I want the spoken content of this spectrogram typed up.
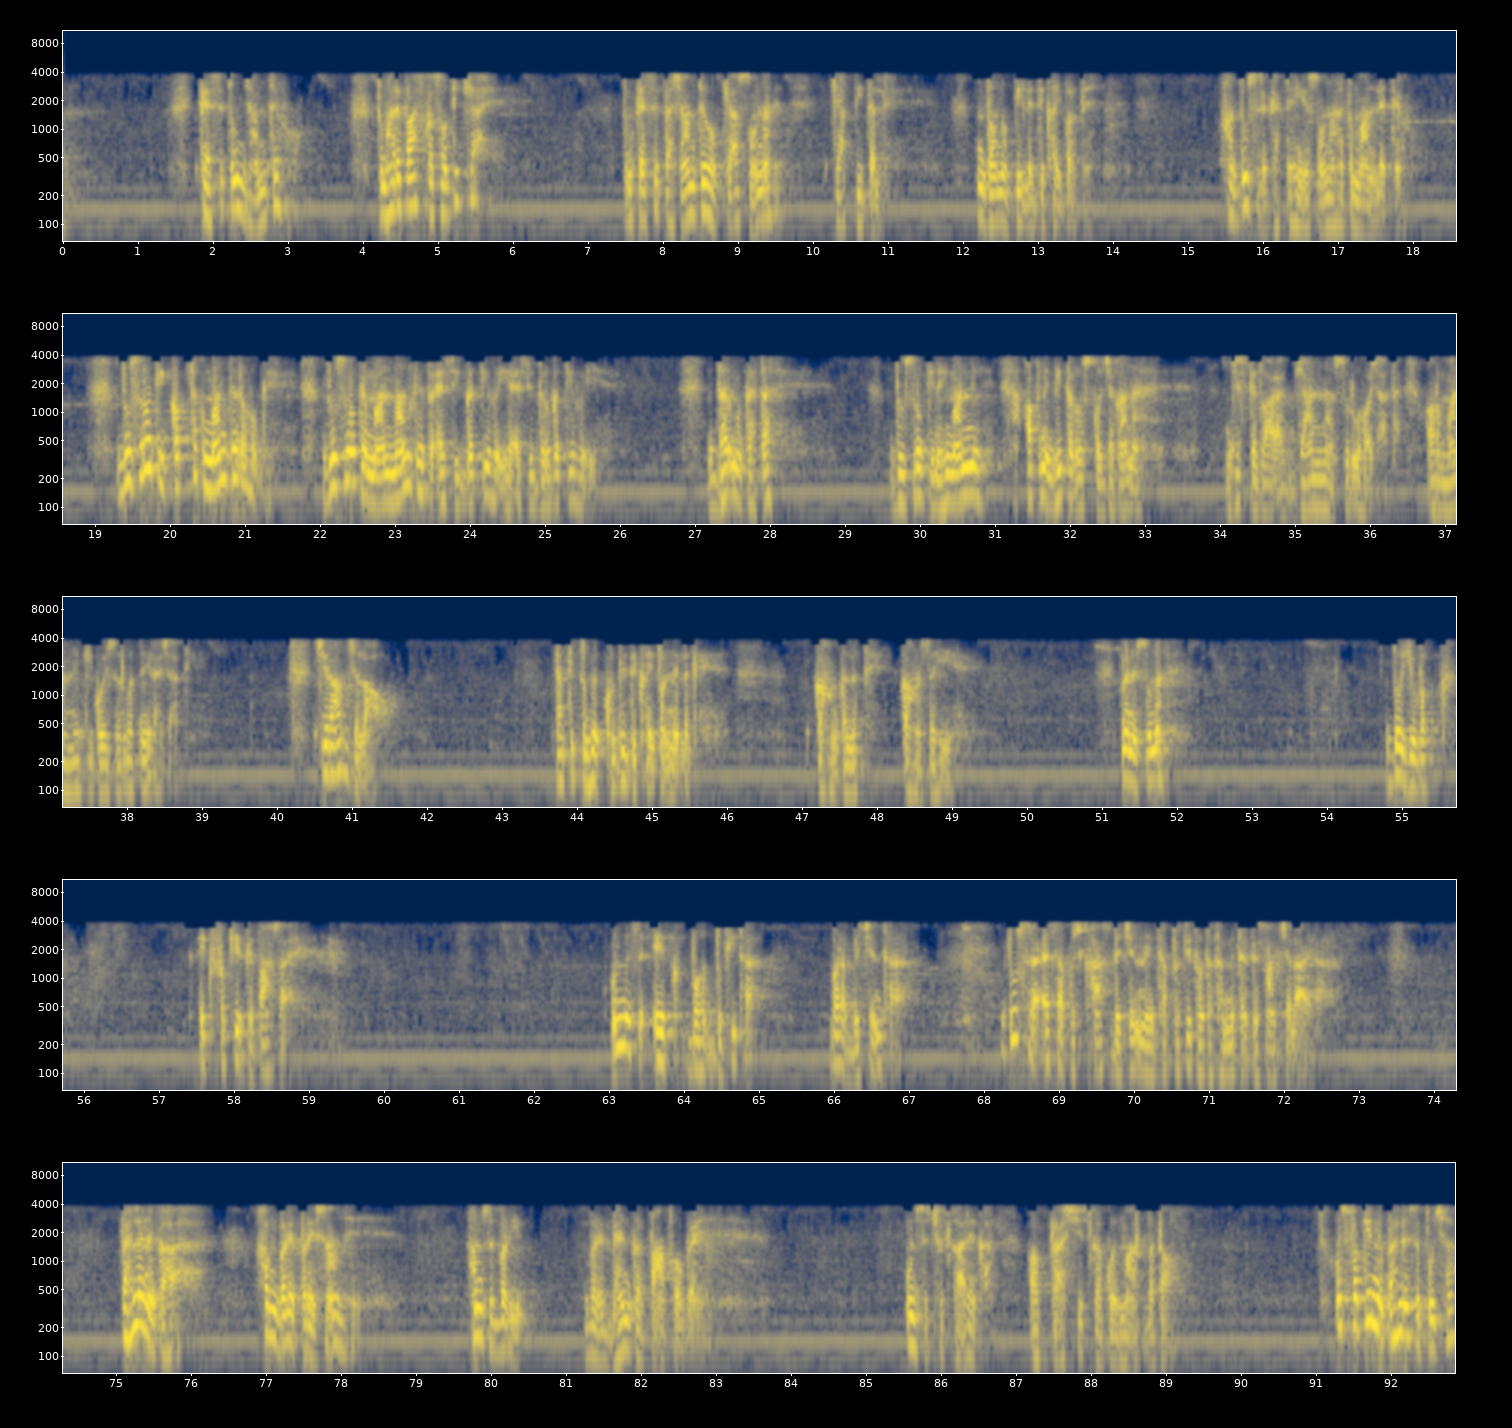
कैसे तुम जानते हो? तुम्हारे पास कसौटी क्या है? तुम कैसे पहचानते हो क्या सोना है, क्या पीतल है? दोनों पीले दिखाई पड़ते हैं। हाँ दूसरे कहते हैं, ये सोना है तो मान लेते हो। दूसरों की कब तक मानते रहोगे? दूसरों के मान मान के तो ऐसी गति हुई है, ऐसी दुर्गति हुई है। धर्म कहता है, दूसरों की नहीं माननी अपने भीतर उसको जगाना है, जिसके द्वारा जानना शुरू हो जाता है, और मानने की कोई ज़रूरत नहीं रह जाती। चिराग जलाओ। ताकि तुम्हें खुद ही दिखाई पड़ने लगे। कहा गलत है, कहा सही है। मैंने सुना है, दो युवक एक फकीर के पास आए। उनमें से एक बहुत दुखी था, बड़ा बेचैन था। दूसरा ऐसा कुछ खास बेचैन नहीं था, प्रतीत होता था मित्र के साथ चला आया। पहले ने कहा, हम बड़े परेशान हैं। हमसे बड़ी, बड़े भयंकर पाप हो गए। उनसे छुटकारे का और प्राश्चित का कोई मार्ग बताओ। उस फकीर ने पहले से पूछा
